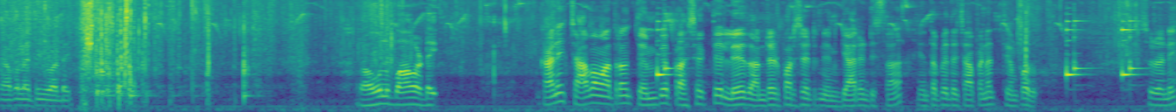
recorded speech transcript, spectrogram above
చేపలు అయితే పడ్డాయి. రవ్వులు బాగా పడ్డాయి. కానీ చేప మాత్రం తెంపే ప్రసక్తే లేదు హండ్రెడ్ పర్సెంట్ నేను గ్యారంటీ ఇస్తాను ఎంత పెద్ద చేప అయినా తెంపదు. చూడండి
